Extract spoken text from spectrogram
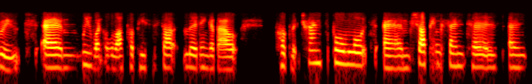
route, um, we want all our puppies to start learning about public transport, um, shopping centres, and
